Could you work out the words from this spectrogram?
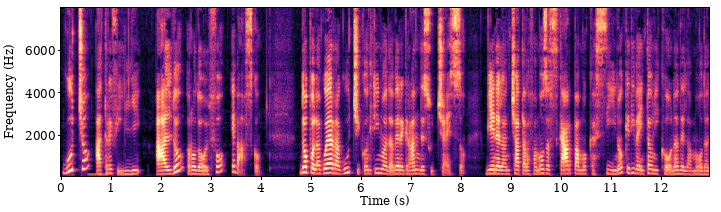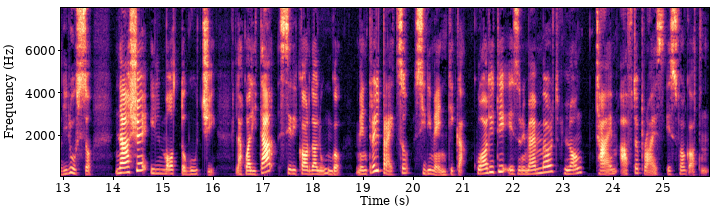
Guccio ha tre figli, Aldo, Rodolfo e Vasco. Dopo la guerra Gucci continua ad avere grande successo. Viene lanciata la famosa scarpa mocassino che diventa un'icona della moda di lusso. Nasce il motto Gucci. La qualità si ricorda a lungo, mentre il prezzo si dimentica. Quality is remembered long time after price is forgotten.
